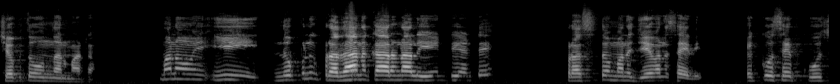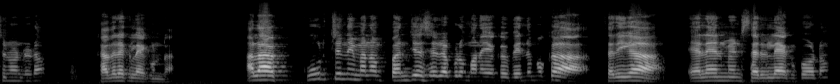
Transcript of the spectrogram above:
చెబుతూ ఉందన్నమాట. మనం ఈ నొప్పులకు ప్రధాన కారణాలు ఏంటి అంటే ప్రస్తుతం మన జీవన శైలి ఎక్కువసేపు కూర్చుని ఉండడం కదలిక లేకుండా. అలా కూర్చుని మనం పనిచేసేటప్పుడు మన యొక్క వెన్నుముక సరిగా అలైన్మెంట్ సరి లేకపోవడం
